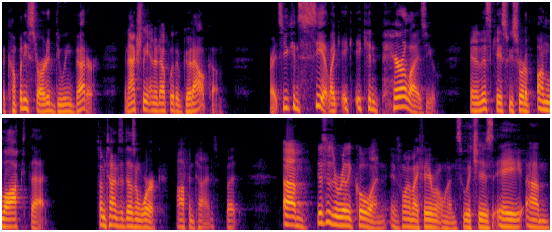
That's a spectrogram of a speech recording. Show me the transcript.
The company started doing better and actually ended up with a good outcome, right? So you can see it, like it, it can paralyze you. And in this case, we sort of unlocked that. Sometimes it doesn't work, oftentimes, but Um, this is a really cool one. It's one of my favorite ones, which is a um,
